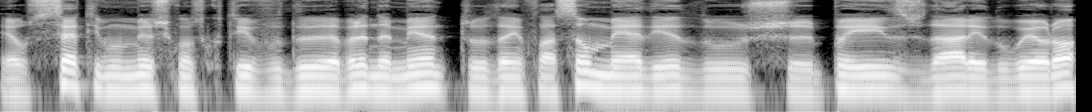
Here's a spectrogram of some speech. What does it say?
É o sétimo mês consecutivo de abrandamento da inflação média dos países da área do euro.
